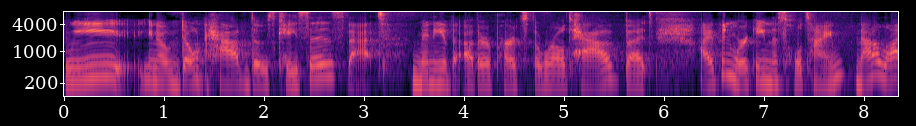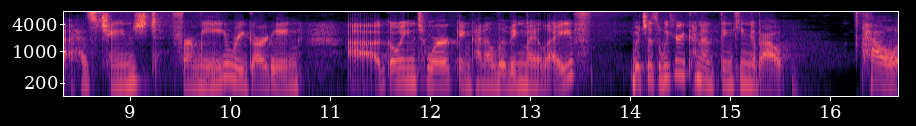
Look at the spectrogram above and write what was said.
We, you know, don't have those cases that many of the other parts of the world have, but I've been working this whole time. Not a lot has changed for me regarding uh, going to work and kind of living my life, which is weird kind of thinking about how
